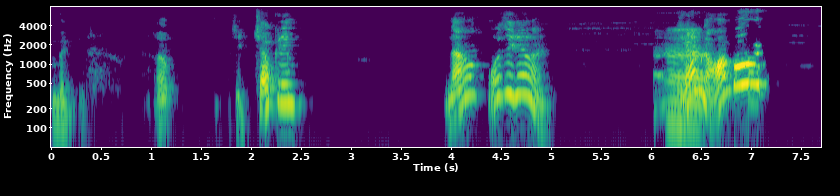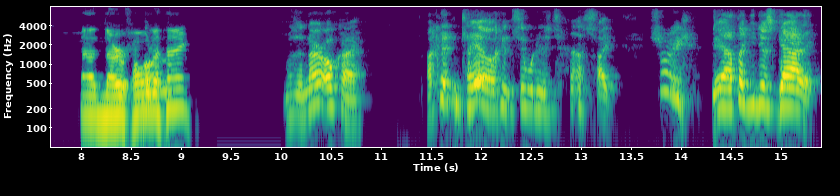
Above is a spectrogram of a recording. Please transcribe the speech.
but, oh, is he choking him? No. What's he doing? Uh, he got an armbar? A nerve hold, I think. Was it nerve? Okay. I couldn't tell. I couldn't see what he was doing. I was like, sure. Yeah, I think he just got it.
